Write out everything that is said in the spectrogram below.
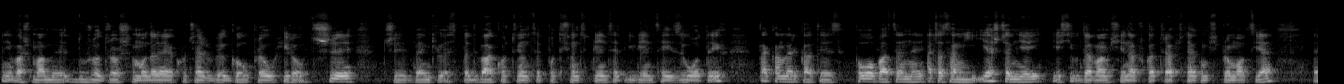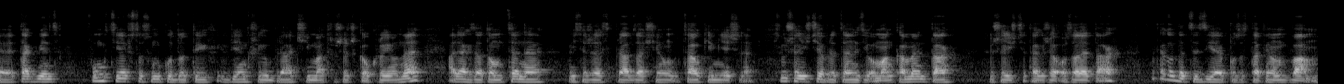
ponieważ mamy dużo droższe modele, jak chociażby GoPro Hero 3 czy BenQ SP2 kosztujące po 1500 i więcej złotych. Ta kamerka to jest połowa ceny, a czasami jeszcze mniej, jeśli uda Wam się na przykład trafić na jakąś promocję. E, tak więc funkcje w stosunku do tych większych braci ma troszeczkę okrojone, ale jak za tą cenę myślę, że sprawdza się całkiem nieźle. Słyszeliście w recenzji o mankamentach, słyszeliście także o zaletach, dlatego decyzję pozostawiam Wam.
